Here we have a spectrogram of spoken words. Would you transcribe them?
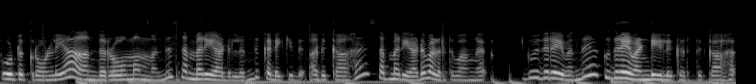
போட்டுக்கிறோம் இல்லையா? அந்த ரோமம் வந்து செம்மறி ஆடுலேருந்து கிடைக்கிது. அதுக்காக செம்மறி ஆடு வளர்த்துவாங்க. குதிரை வந்து குதிரை வண்டி இழுக்கிறதுக்காக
